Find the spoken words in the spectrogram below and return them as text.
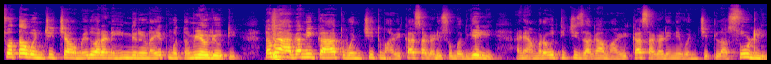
स्वतः वंचितच्या उमेदवारांनीही निर्णायक मतं मिळवली होती. त्यामुळे आगामी काळात वंचित महाविकास आघाडीसोबत गेली आणि अमरावतीची जागा महाविकास आघाडीने वंचितला सोडली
